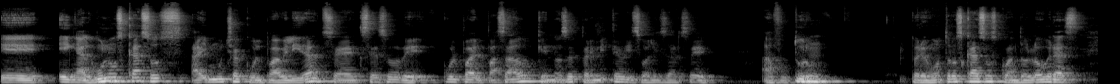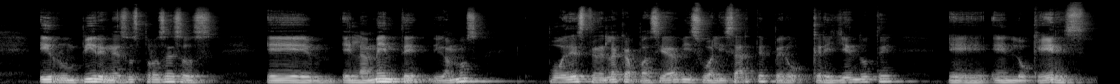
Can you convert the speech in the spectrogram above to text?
Eh, en algunos casos hay mucha culpabilidad, o sea, exceso de culpa del pasado que no se permite visualizarse a futuro. Pero en otros casos, cuando logras irrumpir en esos procesos eh, en la mente, digamos, puedes tener la capacidad de visualizarte, pero creyéndote eh, en lo que eres,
